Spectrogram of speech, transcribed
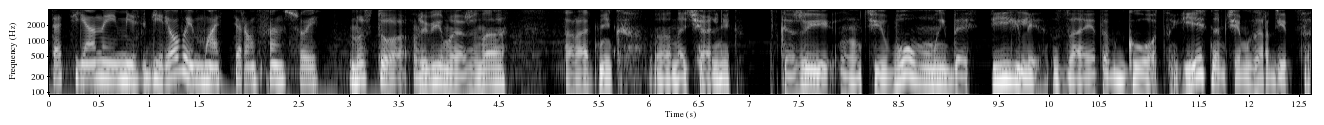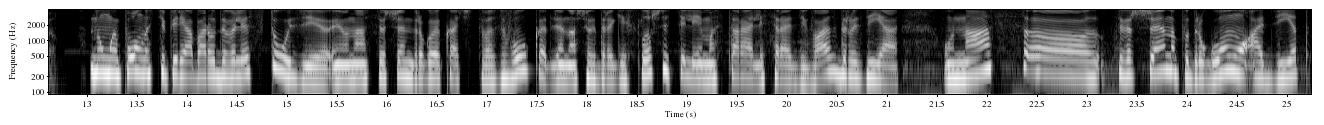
Татьяной Мизгиревой, мастером фэн-шуй. Ну что, любимая жена, соратник, э, начальник, скажи, чего мы достигли за этот год? Есть нам чем гордиться? Ну, мы полностью переоборудовали студию, и у нас совершенно другое качество звука для наших дорогих слушателей. Мы старались ради вас, друзья. У нас э, совершенно по-другому одет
